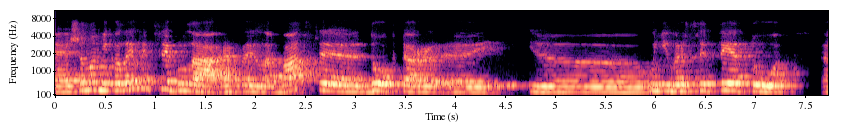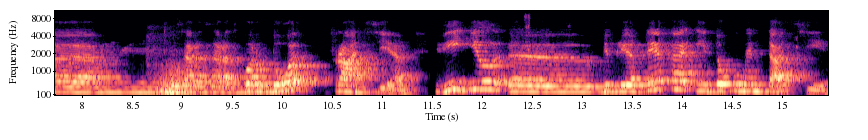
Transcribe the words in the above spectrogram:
Е, Шановні колеги, це була Рафаела Бац, е, доктор е, університету зараз зараз Бордо, Франція, відділ бібліотека і документації.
